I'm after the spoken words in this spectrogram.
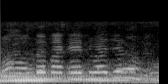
untuk pakai itu aja noh.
